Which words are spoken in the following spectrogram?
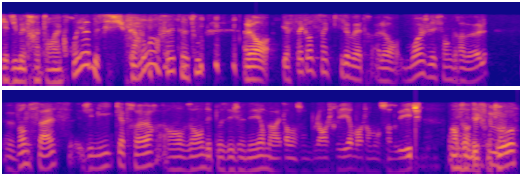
il a dû mettre un temps incroyable, c'est super loin en fait tout. Alors il y a 55 km. Alors moi je l'ai fait en gravel. Vent de face, j'ai mis 4 heures en faisant des pauses déjeuner, en m'arrêtant dans une boulangerie, en mangeant mon sandwich, en faisant des photos,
